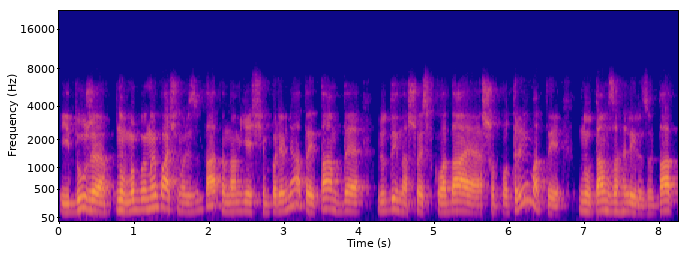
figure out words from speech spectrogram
і дуже. Ну, ми, ми бачимо результати, нам є з чим порівняти. І там, де людина щось вкладає, щоб отримати, ну там взагалі результат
